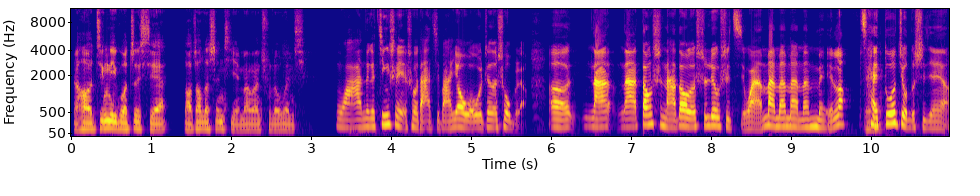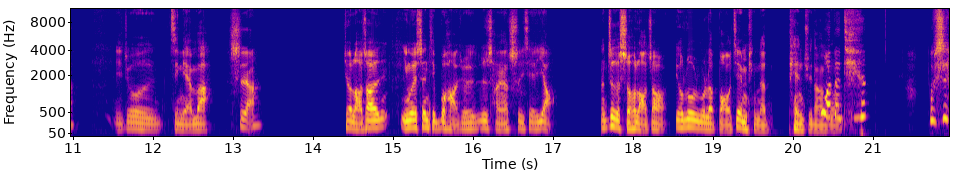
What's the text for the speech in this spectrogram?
然后经历过这些，老赵的身体也慢慢出了问题。哇，那个精神也受打击吧？要我我真的受不了。呃，拿拿当时拿到了是六十几万，慢慢慢慢没了，才多久的时间呀？也就几年吧。是啊，就老赵因为身体不好，就是日常要吃一些药。那这个时候老赵又落入了保健品的骗局当中。我的天，不是，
